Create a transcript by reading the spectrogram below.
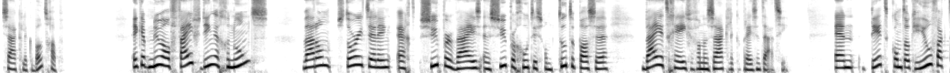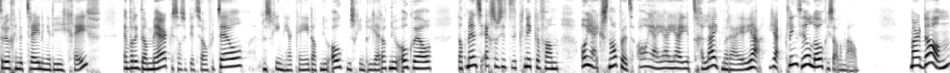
zakelijke boodschap. Ik heb nu al vijf dingen genoemd waarom storytelling echt super wijs en super goed is om toe te passen bij het geven van een zakelijke presentatie. En dit komt ook heel vaak terug in de trainingen die ik geef. En wat ik dan merk is als ik dit zo vertel, misschien herken je dat nu ook, misschien doe jij dat nu ook wel, dat mensen echt zo zitten te knikken van, oh ja, ik snap het. Oh ja, ja, ja, je hebt gelijk Marije. Ja, ja, klinkt heel logisch allemaal. Maar dan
